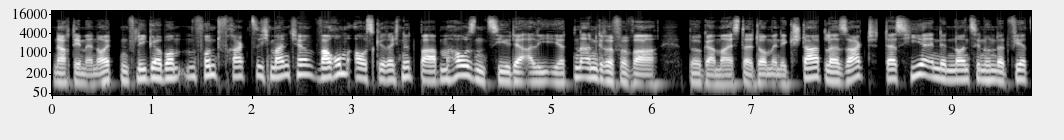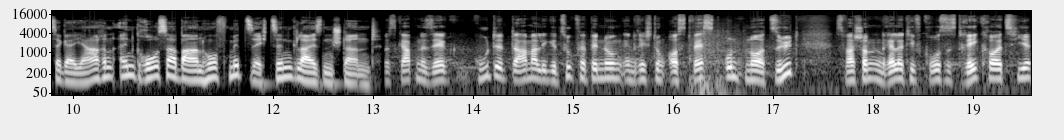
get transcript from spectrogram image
Nach dem erneuten Fliegerbombenfund fragt sich mancher, warum ausgerechnet Babenhausen Ziel der alliierten Angriffe war. Bürgermeister Dominik Stadler sagt, dass hier in den 1940er Jahren ein großer Bahnhof mit 16 Gleisen stand. Es gab eine sehr gute damalige Zugverbindung in Richtung Ost-West und Nord-Süd. Es war schon ein relativ großes Drehkreuz hier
